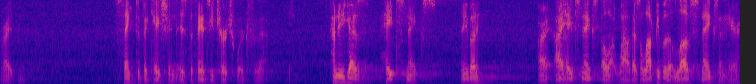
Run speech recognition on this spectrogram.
Right? Sanctification is the fancy church word for that. How many of you guys hate snakes? Anybody? All right, I hate snakes a lot. Wow, there's a lot of people that love snakes in here.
